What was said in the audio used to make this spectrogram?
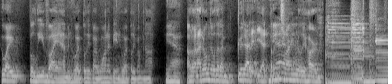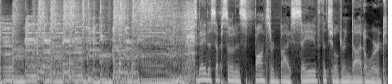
who I believe I am and who I believe I want to be and who I believe I'm not. Yeah. I don't, I don't know that I'm good at it yet, but I'm trying really hard. Today, this episode is sponsored by SaveTheChildren.org.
